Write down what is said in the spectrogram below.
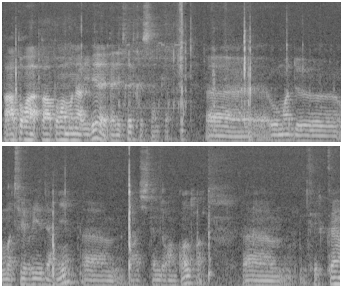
Par, rapport à, par rapport à mon arrivée, elle est très très simple. Euh, au, mois de, au mois de février dernier, euh, par un système de rencontre, euh, quelqu'un,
